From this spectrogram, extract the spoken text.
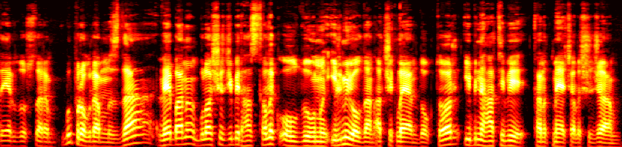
değerli dostlarım. Bu programımızda vebanın bulaşıcı bir hastalık olduğunu ilmi yoldan açıklayan doktor İbni Hatip'i tanıtmaya çalışacağım.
